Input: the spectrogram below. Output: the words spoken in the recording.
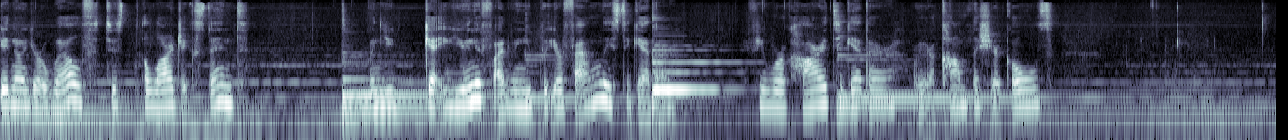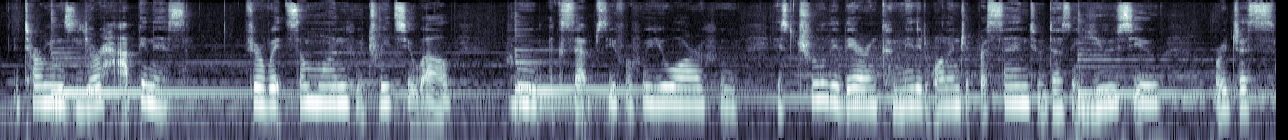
you know, your wealth to a large extent. When you get unified, when you put your families together, if you work hard together or you accomplish your goals, determines your happiness. If you're with someone who treats you well, who accepts you for who you are, who is truly there and committed 100%, who doesn't use you or just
